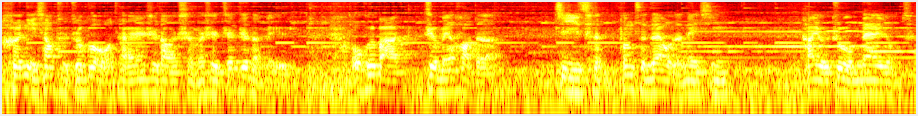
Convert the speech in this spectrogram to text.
和你相处之后，我才认识到什么是真正的美丽。我会把这美好的记忆存封存在我的内心，还有祝我们的爱永存，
